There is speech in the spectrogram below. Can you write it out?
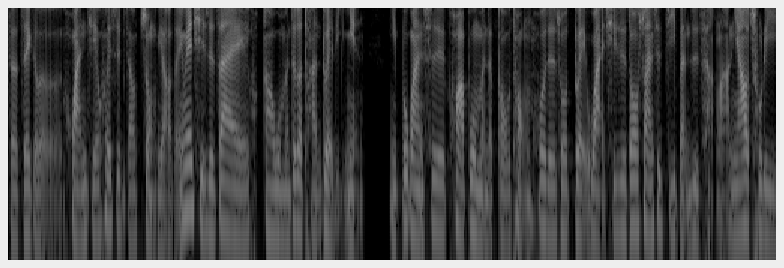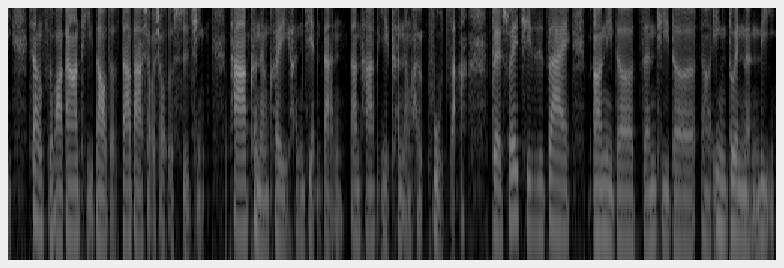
的这个环节会是比较重要的，因为其实在，啊我们这个团队里面。你不管是跨部门的沟通，或者说对外，其实都算是基本日常啦。你要处理像子华刚刚提到的大大小小的事情，它可能可以很简单，但它也可能很复杂。对，所以其实在，呃你的整体的呃应对能力。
